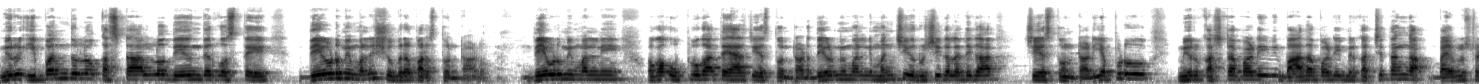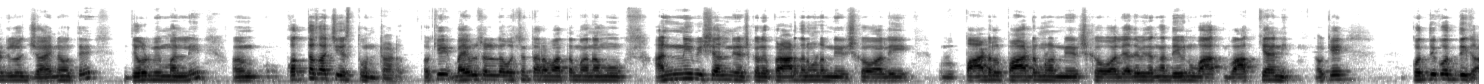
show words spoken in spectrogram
మీరు ఇబ్బందుల్లో కష్టాల్లో దేవుని దగ్గరకు వస్తే దేవుడు మిమ్మల్ని శుభ్రపరుస్తుంటాడు. దేవుడు మిమ్మల్ని ఒక ఉప్పుగా తయారు చేస్తుంటాడు. దేవుడు మిమ్మల్ని మంచి రుచిగలదిగా చేస్తుంటాడు. ఎప్పుడు మీరు కష్టపడి మీరు బాధపడి మీరు ఖచ్చితంగా బైబిల్ స్టడీలో జాయిన్ అవుతే దేవుడు మిమ్మల్ని కొత్తగా చేస్తూ ఉంటాడు ఓకే? బైబిల్ స్టడీలో వచ్చిన తర్వాత మనము అన్ని విషయాలు నేర్చుకోవాలి. ప్రార్థన కూడా నేర్చుకోవాలి. పాటలు పాడడం కూడా నేర్చుకోవాలి. అదేవిధంగా దేవుని వా వాక్యాన్ని ఓకే? కొద్ది కొద్దిగా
